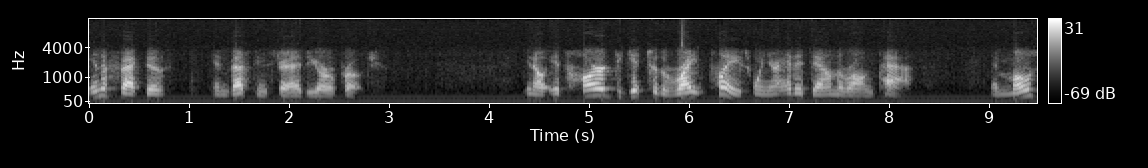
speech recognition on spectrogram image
ineffective investing strategy or approach. You know, it's hard to get to the right place when you're headed down the wrong path. And most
